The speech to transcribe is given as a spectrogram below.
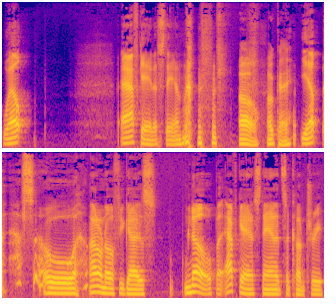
Well, Afghanistan. Oh, okay. Yep. So I don't know if you guys know, but Afghanistan, it's a country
